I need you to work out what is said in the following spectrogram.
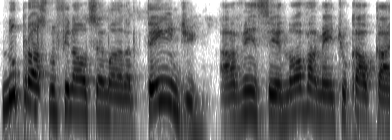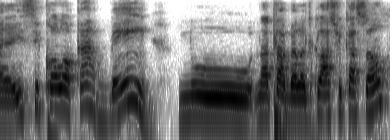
No próximo final de semana, tende a vencer novamente o Calcaia e se colocar bem no, na tabela de classificação,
